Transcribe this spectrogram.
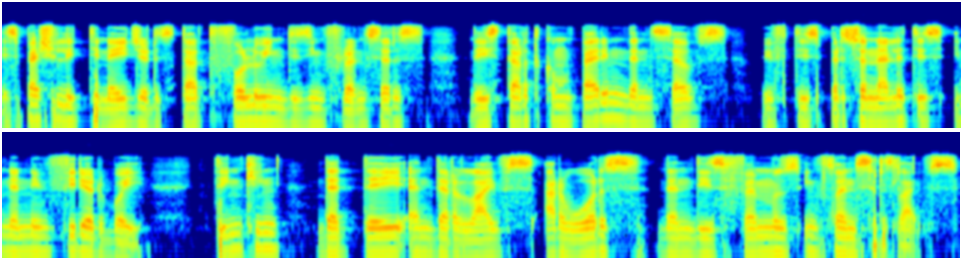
especially teenagers start following these influencers. They start comparing themselves with these personalities in an inferior way thinking that they and their lives are worse than these famous influencers lives.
